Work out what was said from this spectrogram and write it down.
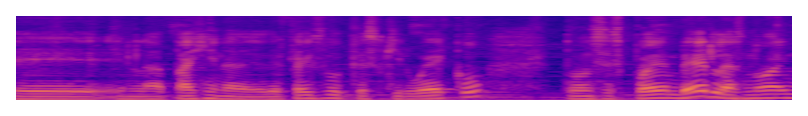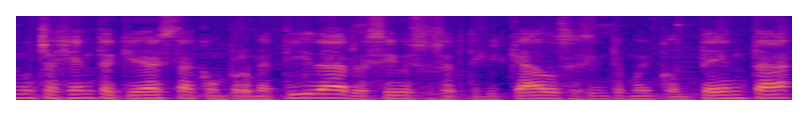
Eh, en la página de, Facebook que es Kirueco. Entonces pueden verlas, ¿no? Hay mucha gente que ya está comprometida, recibe su certificado, se siente muy contenta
